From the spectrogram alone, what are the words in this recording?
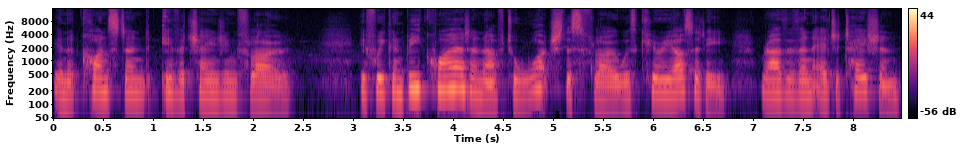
in a constant, ever changing flow if we can be quiet enough to watch this flow with curiosity rather than agitation,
